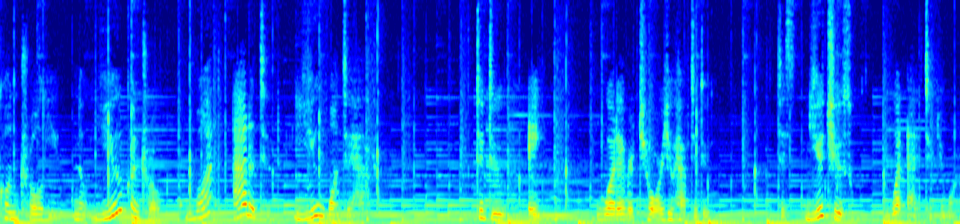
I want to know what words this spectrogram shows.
control you. No, you control what attitude you want to have to do a whatever chore you have to do. Just you choose what attitude you want.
